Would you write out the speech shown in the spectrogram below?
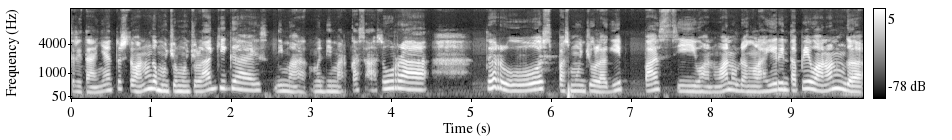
ceritanya terus Wan nggak muncul-muncul lagi guys di, mar di markas Asura. Terus pas muncul lagi pas si Wan Wan udah ngelahirin tapi Wan Wan nggak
